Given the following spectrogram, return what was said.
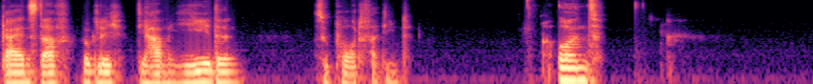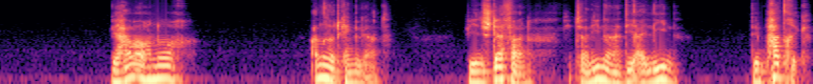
geilen Stuff. Wirklich, die haben jeden Support verdient. Und wir haben auch noch andere Leute kennengelernt. Wie den Stefan, die Janina, die Eileen, den Patrick.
